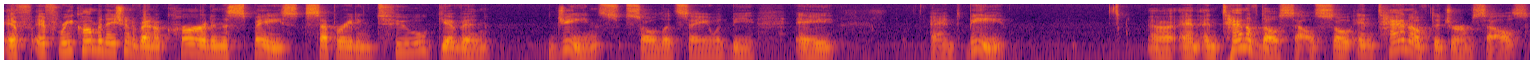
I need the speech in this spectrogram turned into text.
if, if recombination event occurred in the space separating two given genes, so let's say it would be A and B, uh, and, and 10 of those cells, so in 10 of the germ cells,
